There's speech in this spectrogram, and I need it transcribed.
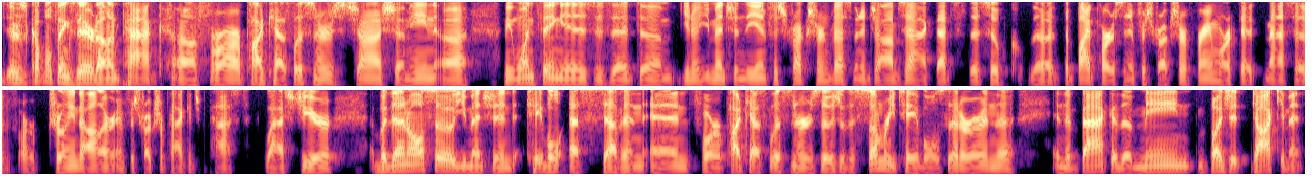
There's a couple things there to unpack uh, for our podcast listeners, Josh. I mean, uh, I mean, one thing is is that um, you know you mentioned the Infrastructure Investment and Jobs Act. That's the so the the bipartisan infrastructure framework that massive or trillion dollar infrastructure package passed last year. But then also you mentioned Table S seven, and for podcast listeners, those are the summary tables that are in the in the back of the main budget document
